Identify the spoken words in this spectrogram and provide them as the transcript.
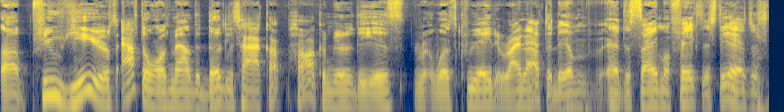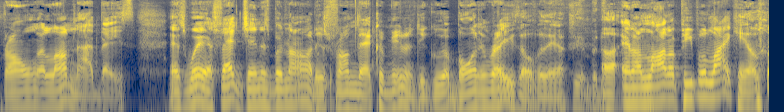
a few years after Orange Mound, the Douglas Hyde Park community is was created right after them, had the same effects, and still has a strong alumni base as well. In fact, Janice Bernard is from that community, grew up, born and raised over there, uh, and a lot of people like him.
